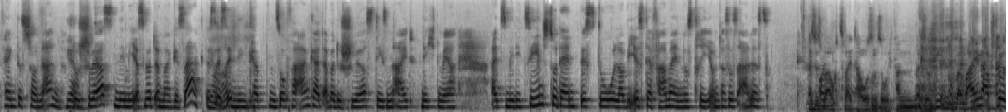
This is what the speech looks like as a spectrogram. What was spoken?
fängt es schon an. Ja. Du schwörst nämlich, es wird immer gesagt, das ja. ist in den Köpfen so verankert, aber du schwörst diesen Eid nicht mehr. Als Medizinstudent bist du Lobbyist der Pharmaindustrie und das ist alles. Also es und war auch 2000 so. Ich kann, also das war mein Abschluss.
